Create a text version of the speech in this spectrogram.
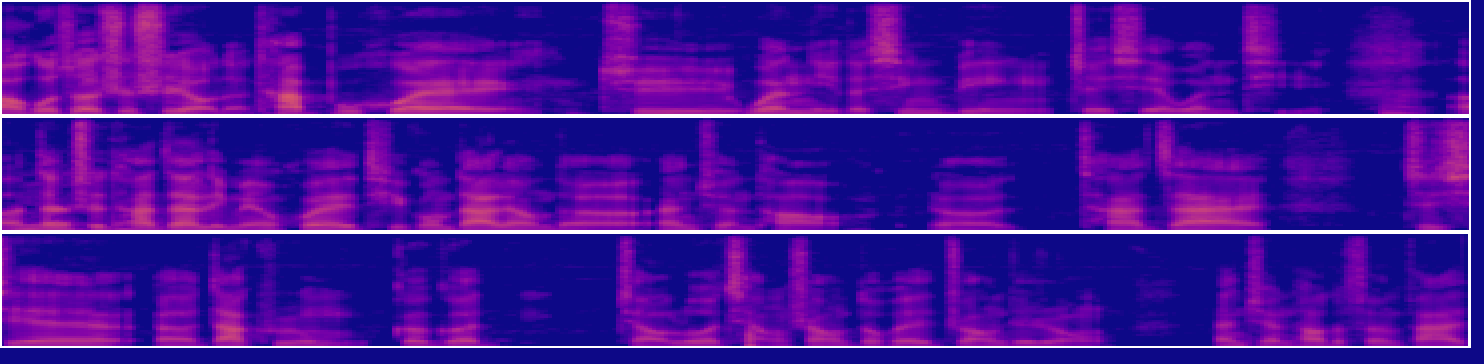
保护措施是有的，他不会去问你的性病这些问题，嗯，呃，但是他在里面会提供大量的安全套，呃，他在这些呃 dark room 各个角落墙上都会装这种安全套的分发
